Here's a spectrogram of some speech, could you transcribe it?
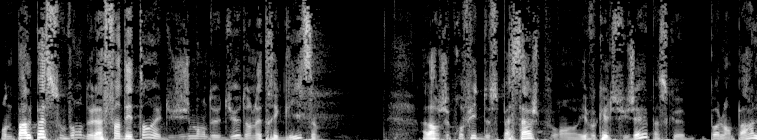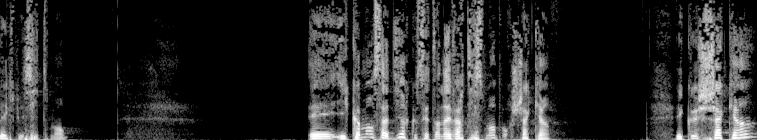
On ne parle pas souvent de la fin des temps et du jugement de Dieu dans notre Église. Alors je profite de ce passage pour évoquer le sujet, parce que Paul en parle explicitement. Et il commence à dire que c'est un avertissement pour chacun, et que chacun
